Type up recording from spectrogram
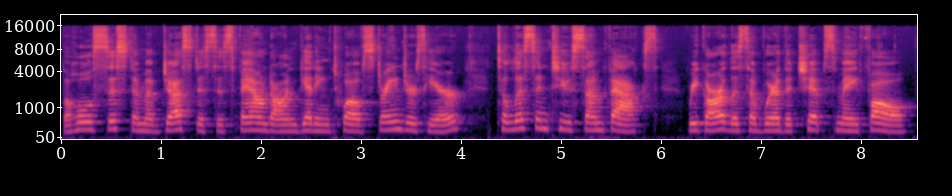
The whole system of justice is found on getting 12 strangers here to listen to some facts, regardless of where the chips may fall.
